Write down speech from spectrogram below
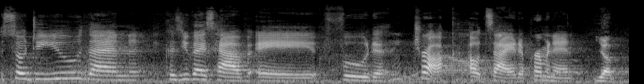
So, do you then? Because you guys have a food truck outside, a permanent Yep.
